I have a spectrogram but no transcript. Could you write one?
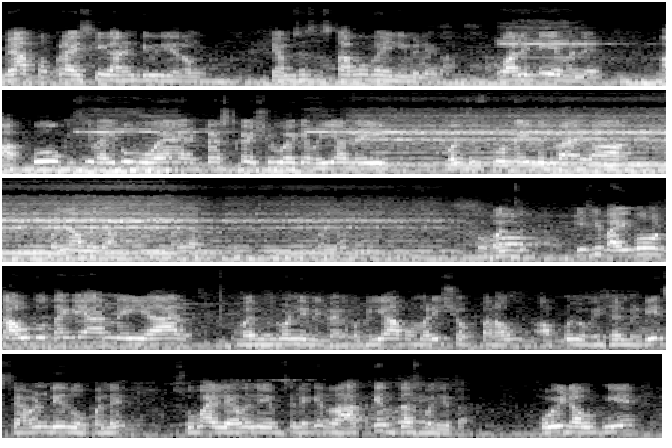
मैं आपको प्राइस की गारंटी भी दे रहा हूँ कि हमसे सस्ता आपको कहीं नहीं मिलेगा। क्वालिटी एवन है। आपको किसी भाई को वो है ट्रस्ट का इशू है कि भैया नहीं वन सिक्स नहीं भिजवाएगा। मज़ा मज़ा तो वन किसी भाई को डाउट होता है कि यार नहीं यार वन सिक्स नहीं भिजवाएगा तो भैया आप हमारी शॉप पर आओ, आपको लोकेशन मिल रही है सेवन डेज़ ओपन है। सुबह इलेवन एम से लेकर रात के दस बजे तक। कोई डाउट नहीं है।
